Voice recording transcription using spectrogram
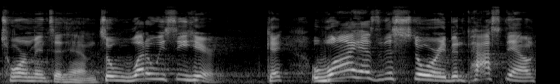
tormented him. So, what do we see here? Okay, why has this story been passed down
